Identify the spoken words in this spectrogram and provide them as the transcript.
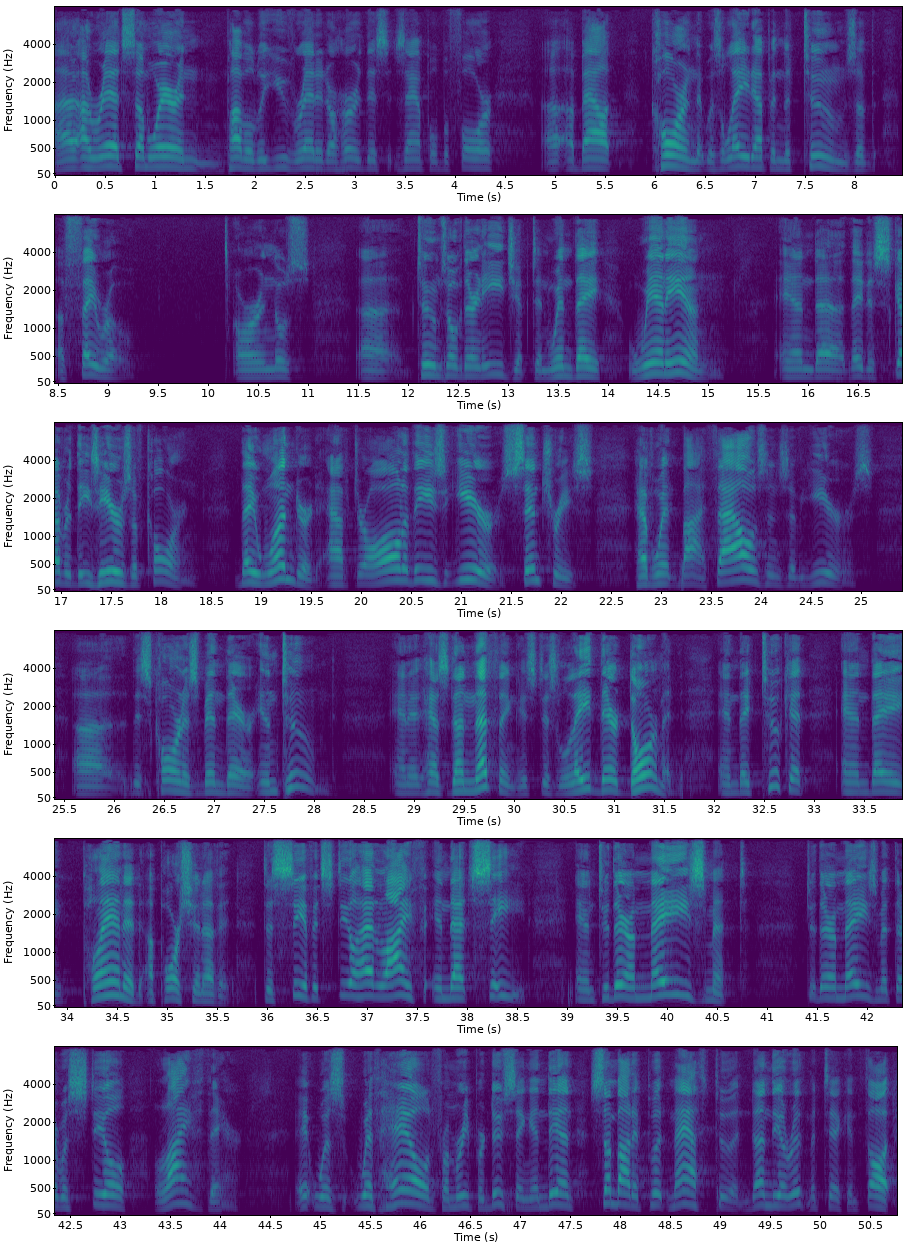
I, I read somewhere, and probably you've read it or heard this example before, uh, about corn that was laid up in the tombs of, of Pharaoh or in those uh, tombs over there in Egypt. And when they went in and uh, they discovered these ears of corn, they wondered after all of these years, centuries have went by, thousands of years. Uh, this corn has been there entombed and it has done nothing. It's just laid there dormant. And they took it and they planted a portion of it to see if it still had life in that seed. And to their amazement, to their amazement, there was still life there. It was withheld from reproducing. And then somebody put math to it and done the arithmetic and thought,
